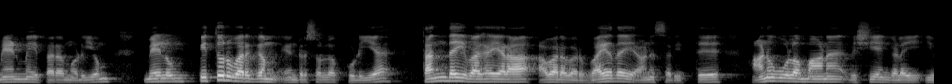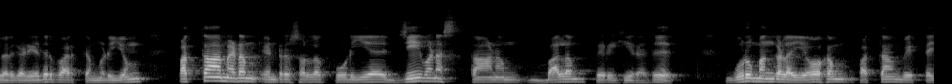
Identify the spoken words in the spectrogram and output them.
மேன்மை பெற முடியும். மேலும் பித்துர் வர்க்கம் என்று சொல்லக்கூடிய தந்தை வகையரா அவரவர் வயதை அனுசரித்து அனுகூலமான விஷயங்களை இவர்கள் எதிர்பார்க்க முடியும். பத்தாம் இடம் என்று சொல்லக்கூடிய ஜீவனஸ்தானம் பலம் பெறுகிறது. குருமங்கள யோகம் பத்தாம் வீட்டை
